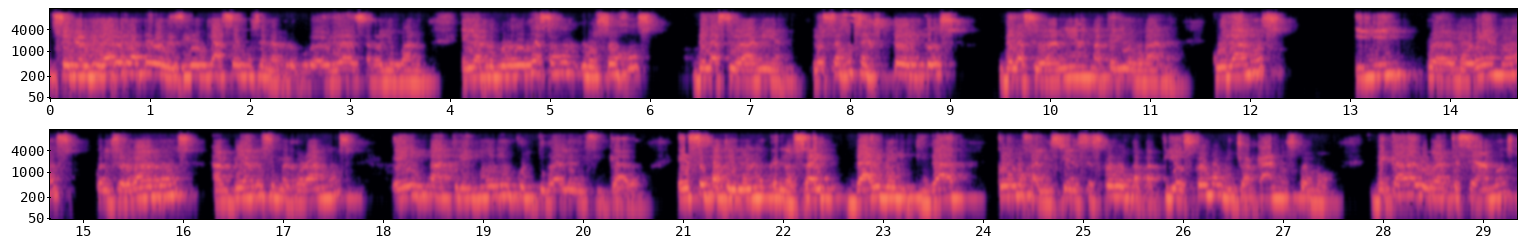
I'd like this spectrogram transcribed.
Se me olvidaba rápido, les digo qué hacemos en la Procuraduría de Desarrollo Urbano. En la Procuraduría somos los ojos de la ciudadanía, los ojos expertos de la ciudadanía en materia urbana. Cuidamos y promovemos, conservamos, ampliamos y mejoramos el patrimonio cultural edificado. Ese patrimonio que nos da identidad como jaliscienses, como tapatíos, como michoacanos, como de cada lugar que seamos,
